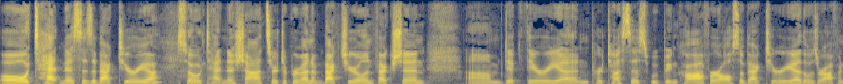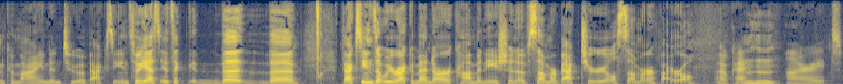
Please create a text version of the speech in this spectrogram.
Oh, tetanus is a bacteria. So okay. tetanus shots are to prevent a bacterial infection. Um, diphtheria and pertussis, whooping cough, are also bacteria. Those are often combined into a vaccine. So yes, it's a, the the vaccines that we recommend are a combination of some are bacterial, some are viral. Okay. Mm-hmm. All right.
